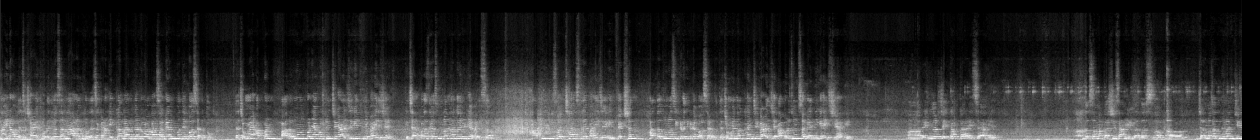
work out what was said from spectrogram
नाही राहू द्यायचं. शाळेत थोडे दिवसांना आराम करू द्यायचा. कारण एकाला आलेला डोळा हा सगळ्यांमध्ये पसरतो. त्याच्यामुळे आपण पालक म्हणून पण या गोष्टींची काळजी घेतली पाहिजे की चार पाच दिवस मुलांना घरी ठेवायचं. हात नेहमी स्वच्छ असले पाहिजे. इन्फेक्शन हातातूनच इकडे तिकडे पसरतं. त्याच्यामुळे नखांची काळजी आवर्जून सगळ्यांनी घ्यायची आहे. रेग्युलर चेकअप करायचे आहेत. जसं मगाशी सांगितलं तसं जन्मजात मुलांची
